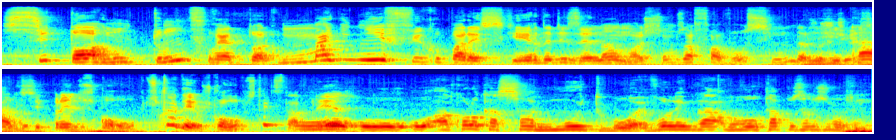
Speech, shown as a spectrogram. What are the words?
se torna um trunfo retórico magnífico para a esquerda dizer: não, nós somos a favor sim da justiça, Ricardo, que se prende os corruptos. Cadê? Os corruptos têm que estar presos. o- o- a colocação é muito boa. Eu vou lembrar, vou voltar para os anos 90.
